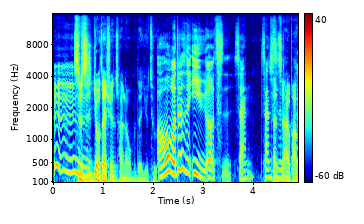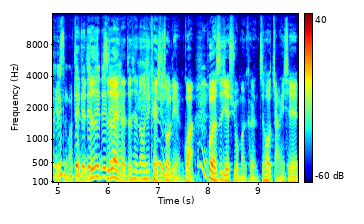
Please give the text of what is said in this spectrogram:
嗯嗯，是不是又在宣传了我们的 YouTube？哦，我真是一语二词，三三三次还有 podcast 嘛？对对对，就是之类的这些东西可以去做连贯，或者是也许我们可能之后讲一些。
